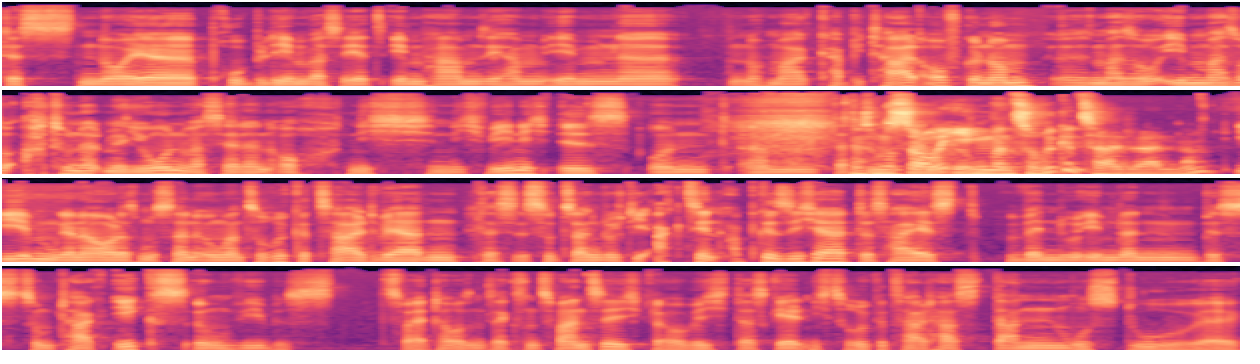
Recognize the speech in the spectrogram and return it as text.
das neue Problem, was sie jetzt eben haben, sie haben eben eine nochmal Kapital aufgenommen, äh, mal so eben mal so 800 Millionen, was ja dann auch nicht, nicht wenig ist und ähm, das, das muss, auch irgendwann zurückgezahlt werden, ne? Eben genau, das muss dann irgendwann zurückgezahlt werden. Das ist sozusagen durch die Aktien abgesichert. Das heißt, wenn du eben dann bis zum Tag X irgendwie bis 2026, glaube ich, das Geld nicht zurückgezahlt hast, dann musst du äh,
